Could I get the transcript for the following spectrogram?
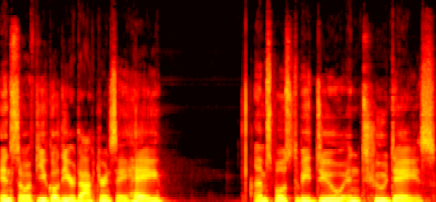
And so if you go to your doctor and say, hey, I'm supposed to be due in two days.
